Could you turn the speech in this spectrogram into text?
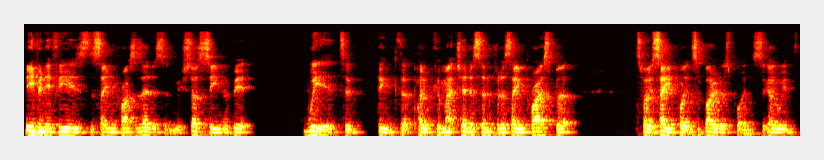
even if he is the same price as Ederson, which does seem a bit weird to think that Pope can match Ederson for the same price. But so save points and bonus points to go with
